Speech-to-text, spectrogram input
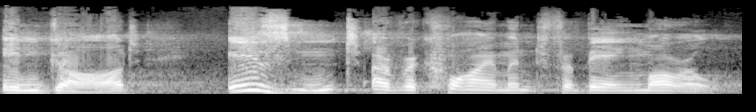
in God isn't a requirement for being moral.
